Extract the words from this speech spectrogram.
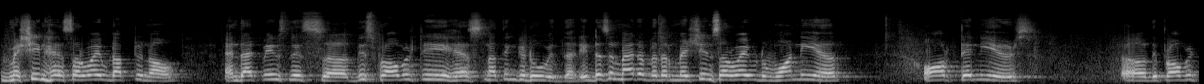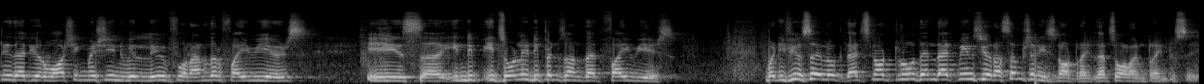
machine has survived up to now. And that means this, uh, this probability has nothing to do with that. It doesn't matter whether machine survived one year or 10 years. Uh, the probability that your washing machine will live for another five years is, uh, it only depends on that five years. But if you say, look, that's not true, then that means your assumption is not right. That's all I'm trying to say.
